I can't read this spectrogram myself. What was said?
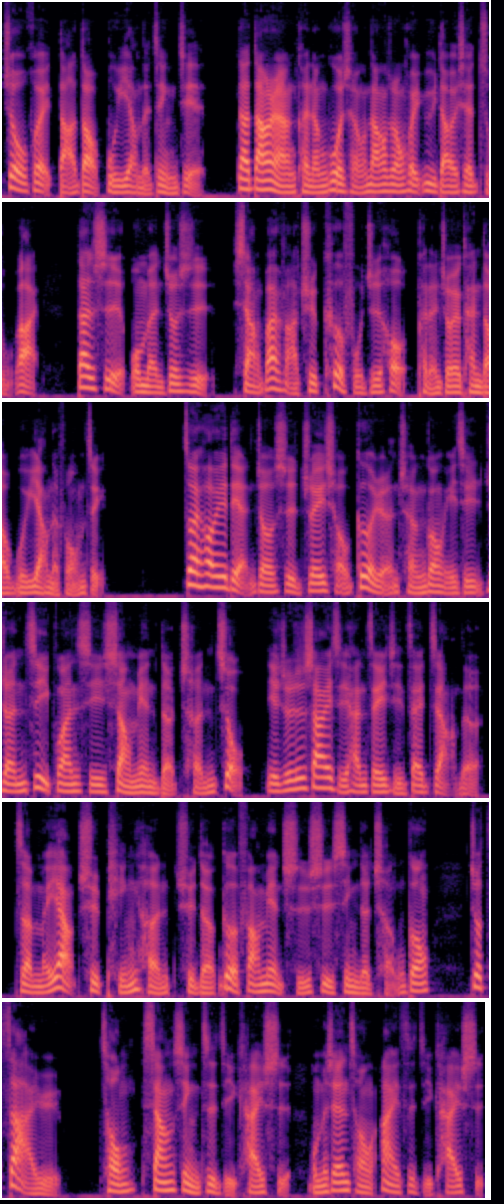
就会达到不一样的境界。那当然，可能过程当中会遇到一些阻碍，但是我们就是想办法去克服之后，可能就会看到不一样的风景。最后一点就是追求个人成功以及人际关系上面的成就。也就是上一集和这一集在讲的，怎么样去平衡取得各方面持续性的成功，就在于从相信自己开始。我们先从爱自己开始，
